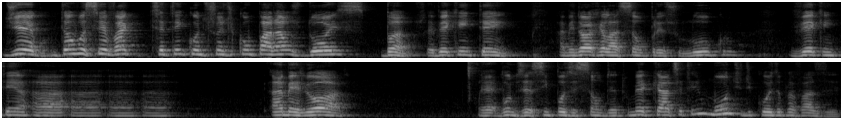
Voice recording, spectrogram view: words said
Diego, então você vai, você tem condições de comparar os dois bancos. É ver quem tem a melhor relação preço-lucro, ver quem tem a, a, a, a melhor, é, vamos dizer assim, posição dentro do mercado. Você tem um monte de coisa para fazer.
